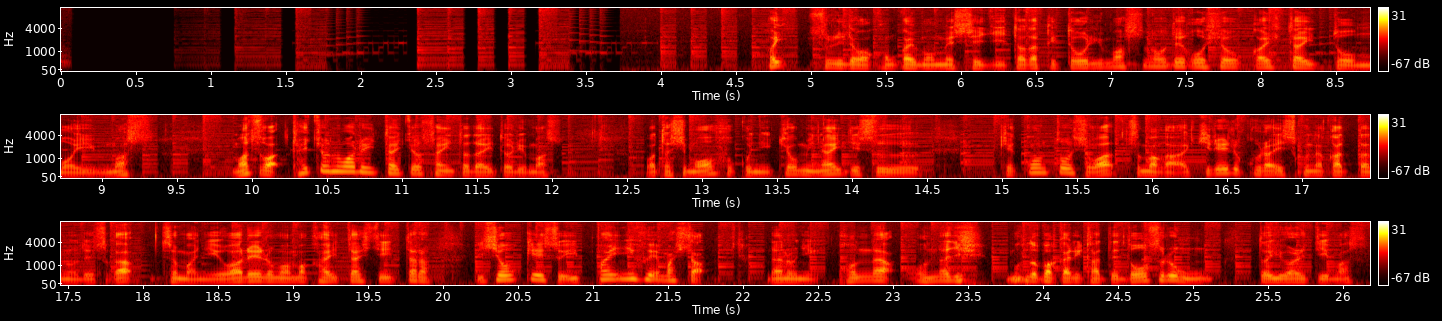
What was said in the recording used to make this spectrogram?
う。はい、それでは今回もメッセージいただけておりますのでご紹介したいと思います。まずは体調の悪い隊長さんいただいております。私も服に興味ないです。結婚当初は妻が呆れるくらい少なかったのですが妻に言われるまま買い足していったら衣装ケースいっぱいに増えました。なのにこんな同じものばかり買ってどうするん？と言われています。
